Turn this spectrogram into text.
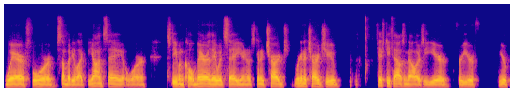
where for somebody like Beyonce or Stephen Colbert, they would say, you know, it's going to charge, we're going to charge you $50,000 a year for your, your,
